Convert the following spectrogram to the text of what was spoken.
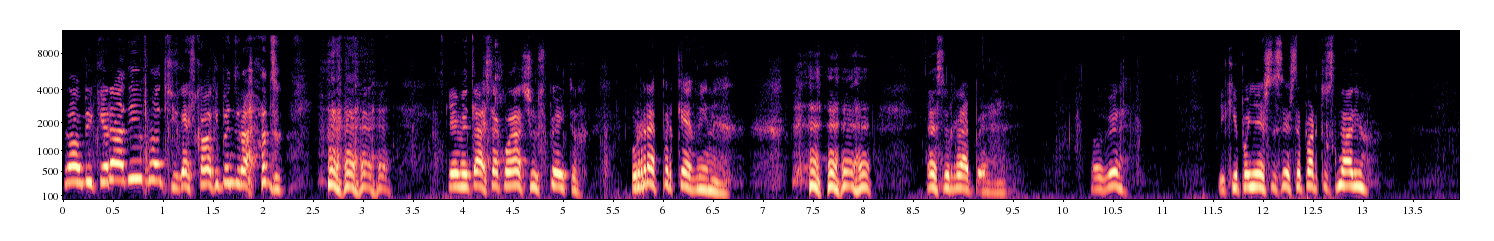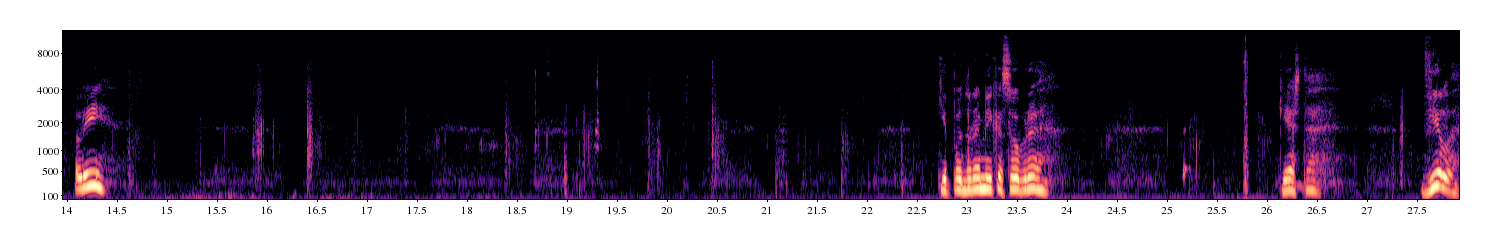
dá um biqueirado e pronto, o gajo ficava aqui pendurado. Kevin está, com ar suspeito. O rapper Kevin. Esse é o rapper. Vamos ver. E aqui esta, esta parte do cenário. Ali. Aqui a panorâmica sobre que esta vila,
